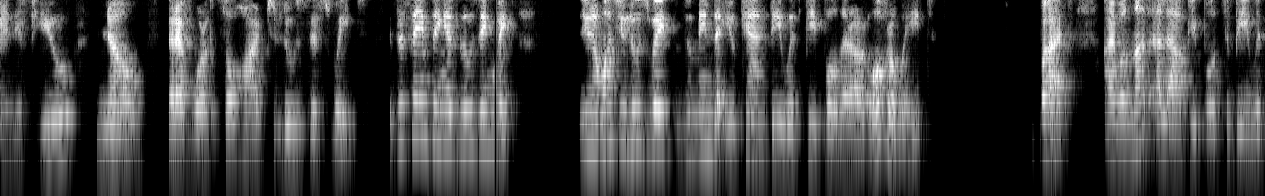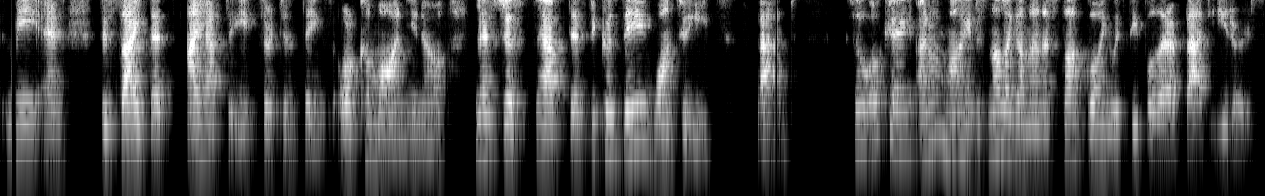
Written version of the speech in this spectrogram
and if you know that I've worked so hard to lose this weight, it's the same thing as losing weight. You know, once you lose weight, doesn't mean that you can't be with people that are overweight. But I will not allow people to be with me and decide that I have to eat certain things or come on, you know, let's just have this because they want to eat bad. So, okay, I don't mind. It's not like I'm going to stop going with people that are bad eaters.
